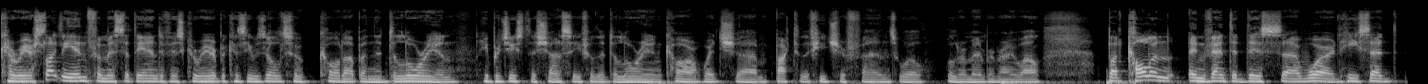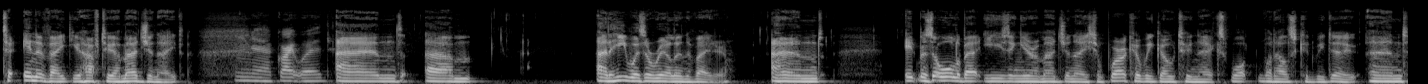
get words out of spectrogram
career, slightly infamous at the end of his career because he was also caught up in the DeLorean. He produced the chassis for the DeLorean car, which um, Back to the Future fans will will remember very well. But Colin invented this uh, word. He said, "To innovate, you have to imaginate." Yeah, great word. and um, and he was a real innovator, and it was all about using your imagination. Where could we go to next? What what else could we do? And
